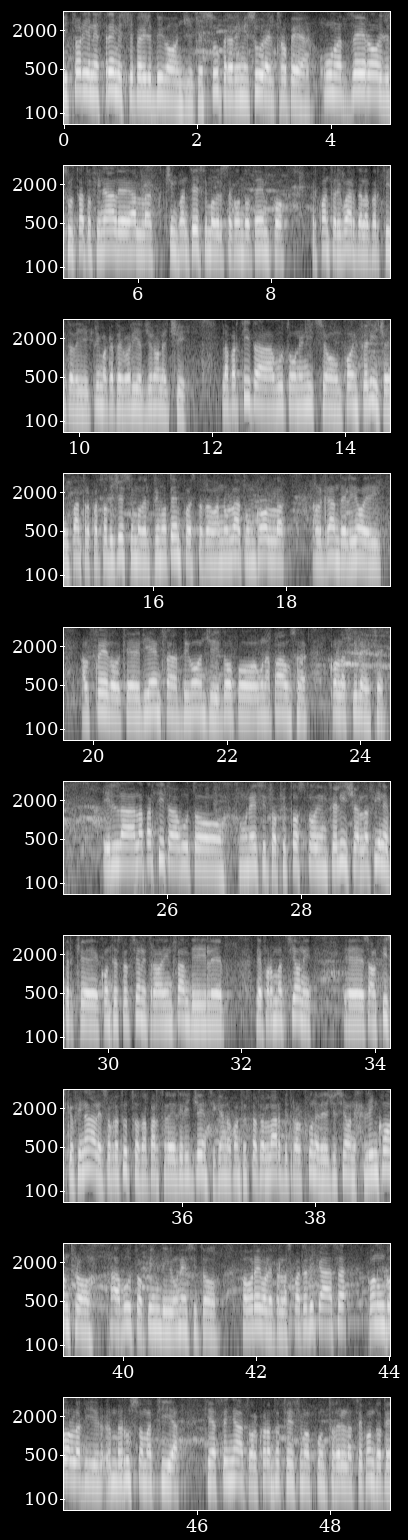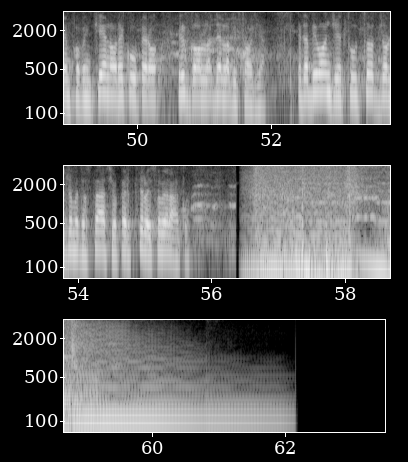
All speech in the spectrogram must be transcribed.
Vittoria in estremis per il Bivongi che supera di misura il Tropea. 1-0 il risultato finale al cinquantesimo del secondo tempo per quanto riguarda la partita di prima categoria Girone C. La partita ha avuto un inizio un po' infelice in quanto al quattordicesimo del primo tempo è stato annullato un gol al grande Lioi Alfredo che rientra a Bivongi dopo una pausa con la Stilese. Il, la partita ha avuto un esito piuttosto infelice alla fine perché contestazioni tra entrambe le, le formazioni eh, al fischio finale, soprattutto da parte dei dirigenti che hanno contestato all'arbitro alcune decisioni. L'incontro ha avuto quindi un esito favorevole per la squadra di casa con un gol di Russo Mattia che ha segnato al 48 appunto del secondo tempo in pieno recupero il gol della vittoria. E da Bivongi è tutto, Giorgio Metastasio per Telesoverato.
